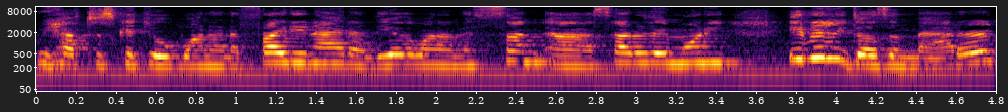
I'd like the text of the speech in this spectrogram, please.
we have to schedule one on a Friday night and the other one on a sun, uh, Saturday morning. It really doesn't matter.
